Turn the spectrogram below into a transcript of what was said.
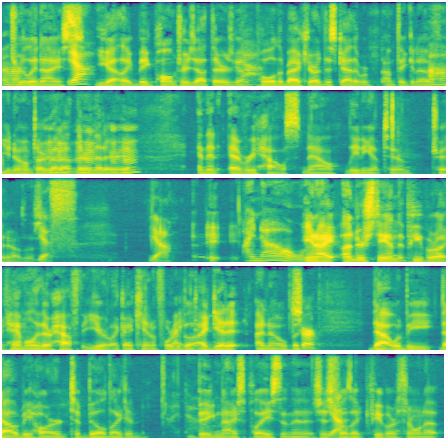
it's really nice Uh-huh. Yeah. you got like big palm trees out there he's got a pool in the backyard this guy that we're, i'm thinking of Uh-huh. you know who i'm talking about out there in that Mm-hmm, area and then every house now leading up to him trailer houses yes, yeah, I know. and I understand that people are like, "Hey, I'm only there half the year. Like, I can't afford to build." I get it. I know, but Sure. that would be that would be hard to build like a big, nice place, and then it just Yeah. feels like people are throwing up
